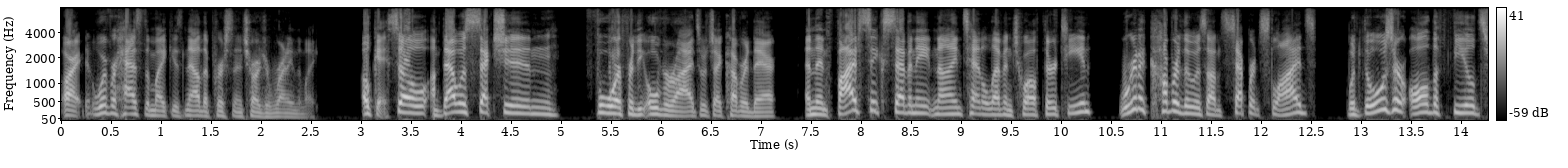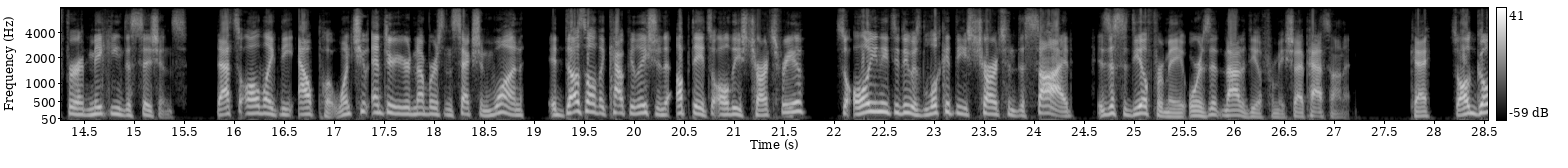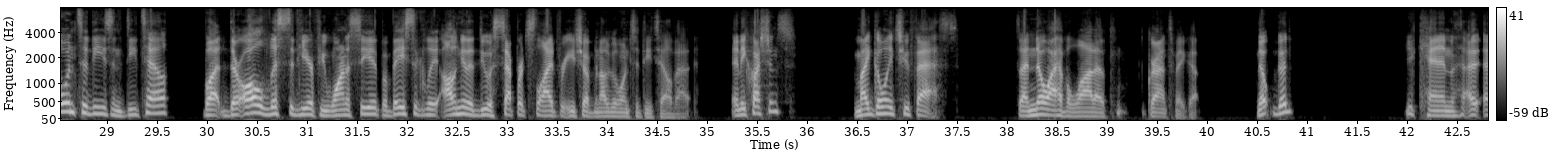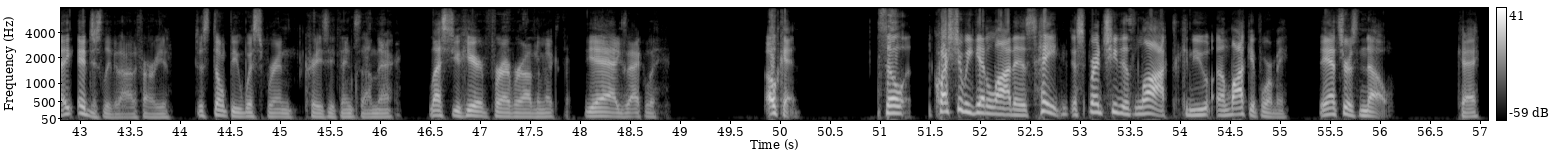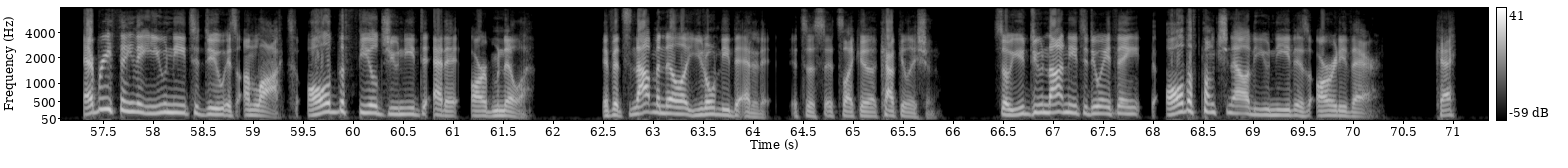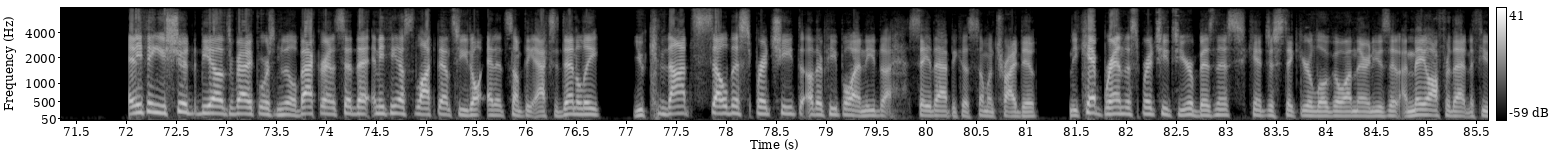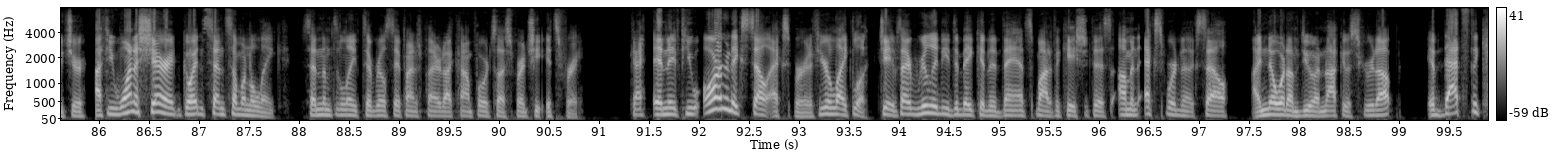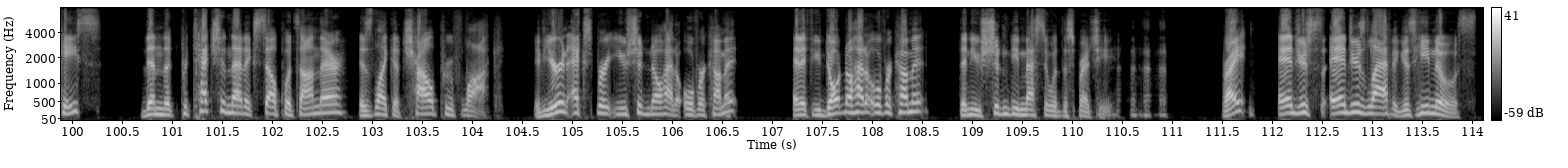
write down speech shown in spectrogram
All right, whoever has the mic is now the person in charge of running the mic. Okay, so um, that was section four for the overrides, which I covered there. And then 5, 6, 7, 8, 9, 10, 11, 12, 13, we're going to cover those on separate slides, but those are all the fields for making decisions. That's all like the output. Once you enter your numbers in section one, it does all the calculation, it updates all these charts for you. So all you need to do is look at these charts and decide is this a deal for me or is it not a deal for me? Should I pass on it? Okay. So I'll go into these in detail, but they're all listed here if you want to see it. But basically, I'm going to do a separate slide for each of them and I'll go into detail about it. Any questions? Am I going too fast? So I know I have a lot of ground to make up. Nope. Good. You can. I, I, I'd just leave it on if I were you. Just don't be whispering crazy things on there, lest you hear it forever on the microphone. Yeah, exactly. Okay. So the question we get a lot is, hey, the spreadsheet is locked. Can you unlock it for me? The answer is no. Okay. Everything that you need to do is unlocked. All of the fields you need to edit are manila. If it's not manila, you don't need to edit it. It's a, it's like a calculation. So you do not need to do anything. All the functionality you need is already there. Okay. Anything you should be able to provide for is manila background. It said that anything else locked down so you don't edit something accidentally. You cannot sell this spreadsheet to other people. I need to say that because someone tried to. You can't brand the spreadsheet to your business. You can't just stick your logo on there and use it. I may offer that in the future. If you want to share it, go ahead and send someone a link. Send them to the link to realestatefinancialplanner.com forward slash spreadsheet. It's free. Okay. And if you are an Excel expert, if you're like, look, James, I really need to make an advanced modification to this. I'm an expert in Excel. I know what I'm doing. I'm not going to screw it up. If that's the case, then the protection that Excel puts on there is like a childproof lock. If you're an expert, you should know how to overcome it. And if you don't know how to overcome it, then you shouldn't be messing with the spreadsheet. right? Andrew's Andrew's laughing because he knows.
